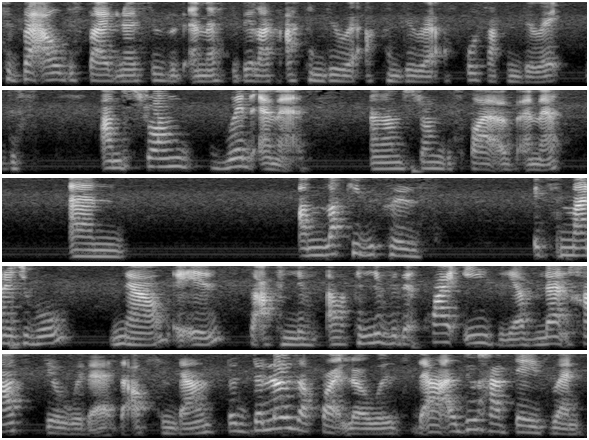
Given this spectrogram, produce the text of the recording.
to battle this diagnosis with MS to be like, I can do it, I can do it. Of course, I can do it. This, I'm strong with MS, and I'm strong despite of MS, and I'm lucky because it's manageable now. It is, so I can live. I can live with it quite easily. I've learned how to deal with it, the ups and downs. The, the lows are quite low. I do have days when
